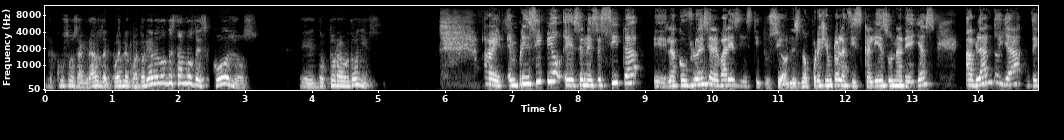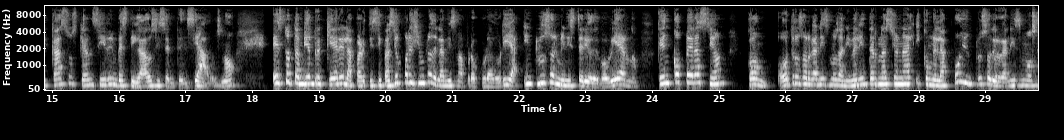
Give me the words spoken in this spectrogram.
recursos sagrados del pueblo ecuatoriano. ¿Dónde están los escollos, eh, doctora Ordóñez? A ver, en principio eh, se necesita eh, la confluencia de varias instituciones, ¿no? Por ejemplo, la Fiscalía es una de ellas, hablando ya de casos que han sido investigados y sentenciados, ¿no? Esto también requiere la participación, por ejemplo, de la misma Procuraduría, incluso el Ministerio de Gobierno, que en cooperación con otros organismos a nivel internacional y con el apoyo incluso de organismos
